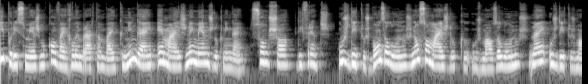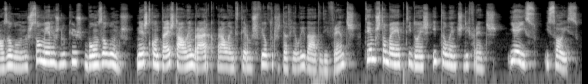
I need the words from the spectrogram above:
E por isso mesmo convém relembrar também que ninguém é mais nem menos do que ninguém. Somos só diferentes. Os ditos bons alunos não são mais do que os maus alunos, nem os ditos maus alunos são menos do que os bons alunos. Neste contexto, há a lembrar que, para além de termos filtros da realidade diferentes, temos também aptidões e talentos diferentes. E é isso, e só isso.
